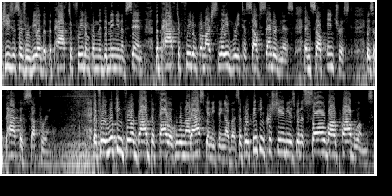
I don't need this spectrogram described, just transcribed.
Jesus has revealed that the path to freedom from the dominion of sin, the path to freedom from our slavery to self centeredness and self interest, is a path of suffering. If we're looking for a God to follow who will not ask anything of us, if we're thinking Christianity is going to solve our problems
